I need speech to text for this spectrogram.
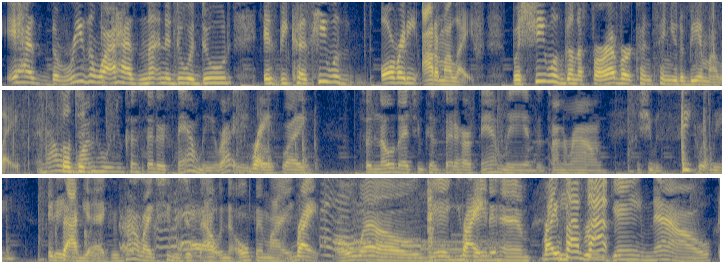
it has the reason why it has nothing to do with dude is because he was already out of my life, but she was gonna forever continue to be in my life. And that so was to, one who you considered family, right? Right. So it's like to know that you consider her family and to turn around and she was secretly Exactly. your ex. It's not like she was just out in the open, like, Right. Oh well, yeah, you Right. dated him, Right, He pop, free pop. game now.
